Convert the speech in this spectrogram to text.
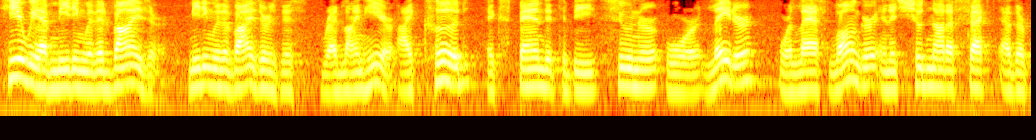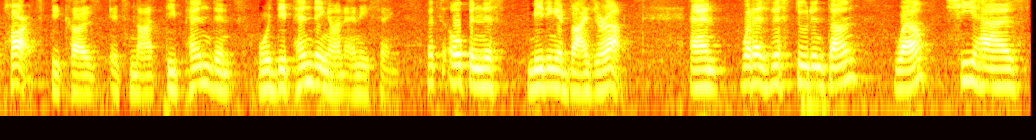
Here we have meeting with advisor. Meeting with advisor is this red line here. I could expand it to be sooner or later, or last longer, and it should not affect other parts because it's not dependent or depending on anything. Let's open this meeting advisor up. And what has this student done? Well, she has,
